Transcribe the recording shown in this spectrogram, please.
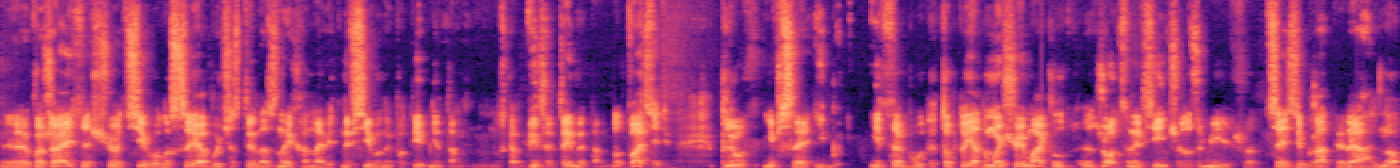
е, вважається, що ці голоси або частина з них, а навіть не всі вони потрібні, там ну скажімо, дві третини, там ну 20 плюс і все, і і це буде. Тобто, я думаю, що і Майкл Джонсон, і всі інші розуміють, що це зібрати реально.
